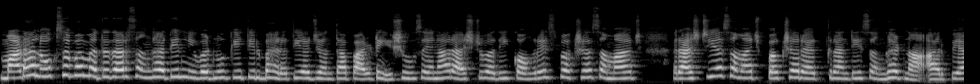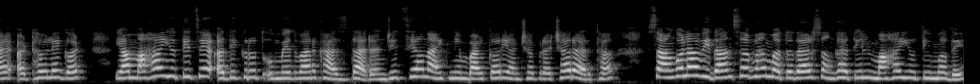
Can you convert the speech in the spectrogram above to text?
माढा लोकसभा मतदारसंघातील निवडणुकीतील भारतीय जनता पार्टी शिवसेना राष्ट्रवादी काँग्रेस पक्ष समाज राष्ट्रीय समाज पक्ष रयत क्रांती संघटना आर पी आय आठवले गट या महायुतीचे अधिकृत उमेदवार खासदार रणजितसिंह नाईक निंबाळकर यांच्या प्रचारार्थ सांगोला विधानसभा मतदारसंघातील महायुतीमध्ये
